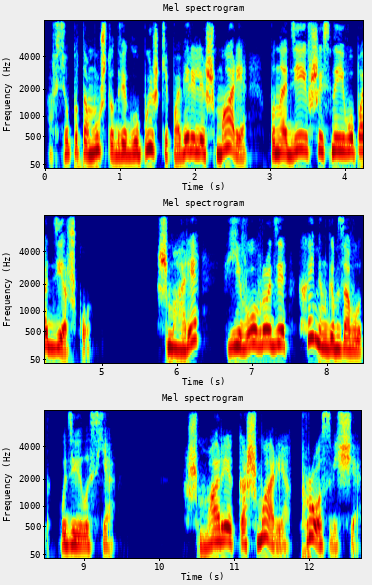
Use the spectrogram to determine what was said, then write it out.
А все потому, что две глупышки поверили Шмаре, понадеявшись на его поддержку. «Шмаре? Его вроде Хемингом зовут», — удивилась я. «Шмаре-кошмаре, прозвище.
